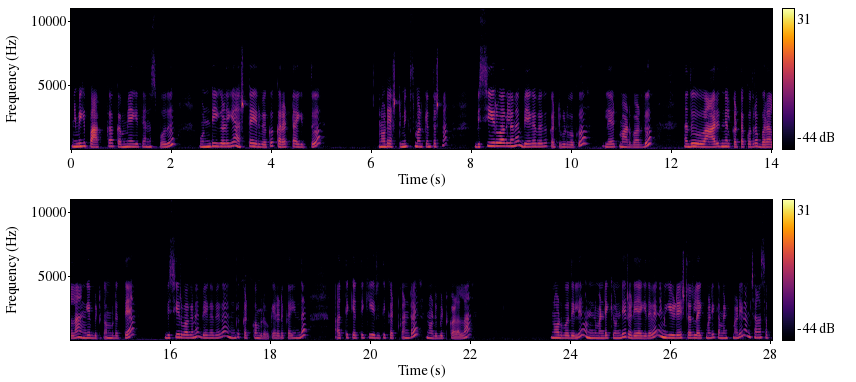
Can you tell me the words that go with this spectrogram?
ನಿಮಗೆ ಪಾಕ ಕಮ್ಮಿ ಆಗಿತ್ತು ಅನ್ನಿಸ್ಬೋದು ಉಂಡಿಗಳಿಗೆ ಅಷ್ಟೇ ಇರಬೇಕು ಕರೆಕ್ಟಾಗಿತ್ತು ನೋಡಿ ಅಷ್ಟು ಮಿಕ್ಸ್ ಮಾಡ್ಕೊಂಡ ತಕ್ಷಣ ಬಿಸಿ ಇರುವಾಗಲೇ ಬೇಗ ಬೇಗ ಕಟ್ಟಿಬಿಡ್ಬೇಕು. ಲೇಟ್ ಮಾಡಬಾರ್ದು. ಅದು ಆರಿದ ಮೇಲೆ ಕಟ್ಟಕ್ಕೆ ಹೋದ್ರೆ ಬರಲ್ಲ, ಹಂಗೆ ಬಿಟ್ಕೊಂಬಿಡುತ್ತೆ ಬಿಸಿ ಇರುವಾಗಲೇ ಬೇಗ ಬೇಗ ಹಂಗೆ ಕಟ್ಕೊಂಡ್ಬಿಡ್ಬೇಕು. ಎರಡು ಕೈಯಿಂದ ಹತ್ತಿಕ್ಕೆ ಹತ್ತಿಕ್ಕೆ ಈ ರೀತಿ ಕಟ್ಕೊಂಡ್ರೆ ನೋಡಿ ಬಿಟ್ಕೊಳ್ಳಲ್ಲ. ನೋಡ್ಬೋದು ಇಲ್ಲಿ ಉಂಡೆ ಮಂಡಕ್ಕಿ ಉಂಡಿ ರೆಡಿಯಾಗಿದ್ದಾವೆ ನಿಮಗೆ ವಿಡಿಯೋ ಇಷ್ಟಾದ್ರೆ ಲೈಕ್ ಮಾಡಿ ಕಮೆಂಟ್ ಮಾಡಿ. ನಮ್ಮ ಚಾನಲ್ ಸಬ್ಸ್ಕ್ರೈಬ್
